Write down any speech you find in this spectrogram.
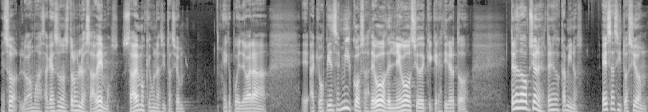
Eso lo vamos a sacar, eso nosotros lo sabemos. Sabemos que es una situación eh, que puede llevar a, eh, a que vos pienses mil cosas de vos, del negocio, de que querés tirar todo. Tenés dos opciones, tenés dos caminos. Esa situación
